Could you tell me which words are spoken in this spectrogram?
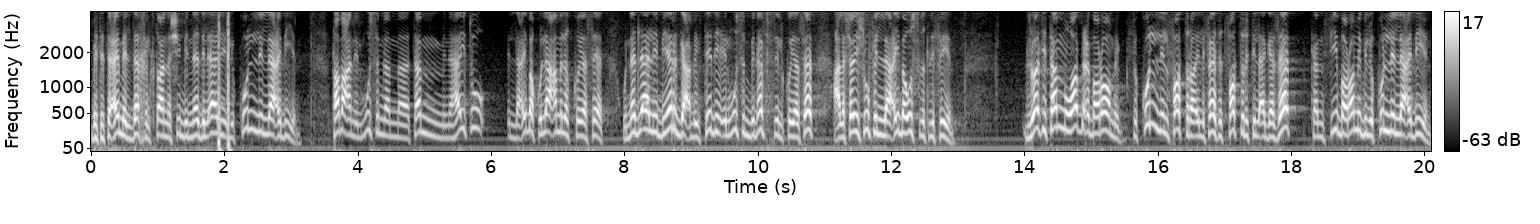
بتتعمل داخل قطاع الناشئين بالنادي الأهلي لكل اللاعبين. طبعا الموسم لما تم نهايته اللعيبة كلها عملت قياسات والنادي الأهلي بيرجع بيبتدي الموسم بنفس القياسات علشان يشوف اللعيبة وصلت لفين. دلوقتي تم وضع برامج في كل الفترة اللي فاتت فترة الأجازات كان في برامج لكل اللاعبين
